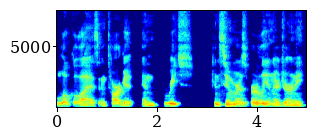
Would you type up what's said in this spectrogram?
localize and target and reach consumers early in their journey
